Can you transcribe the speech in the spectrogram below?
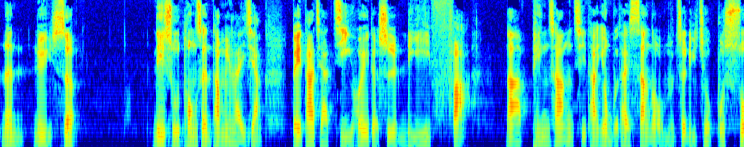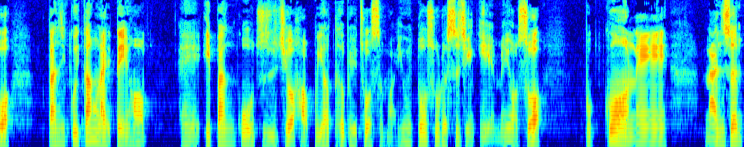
嫩绿色。隶书通胜方面来讲，对大家忌讳的是礼法。那平常其他用不太上的，我们这里就不说。但是归刚来对哈，哎，一般过日子就好，不要特别做什么，因为多数的事情也没有说。不过呢，男生。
